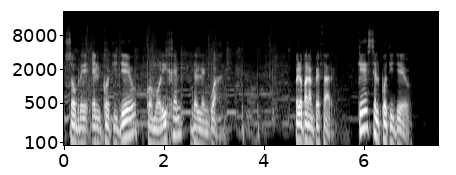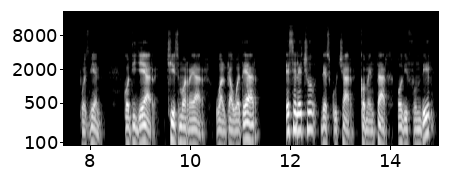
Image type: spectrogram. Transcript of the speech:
sobre el cotilleo como origen del lenguaje. Pero para empezar, ¿qué es el cotilleo? Pues bien, cotillear, chismorrear o alcahuetear es el hecho de escuchar, comentar o difundir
